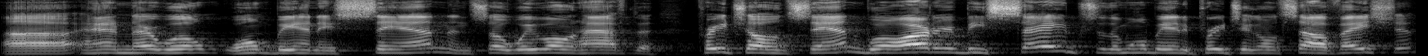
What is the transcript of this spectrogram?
Uh, and there will, won't be any sin, and so we won't have to preach on sin. We'll already be saved, so there won't be any preaching on salvation.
